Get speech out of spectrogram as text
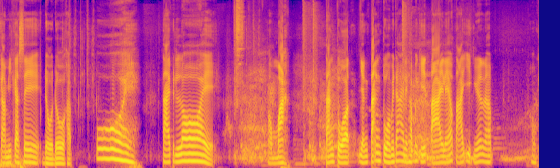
กามิกาเซ่โดโดครับ โอ้ย ตายเป็นร้อยเอามา ตั้งตัวยังตั้งตัวไม่ได้เลยครับเมื่อกี้ตายแล้วตายอีกอย่างนี้นะครับโอเค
